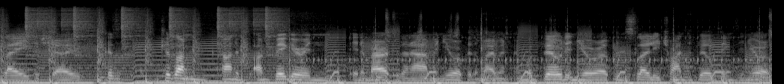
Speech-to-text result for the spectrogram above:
played a show because because I'm kind of I'm bigger in in America than I am in Europe at the moment, and we're building Europe and slowly trying to build things in Europe.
